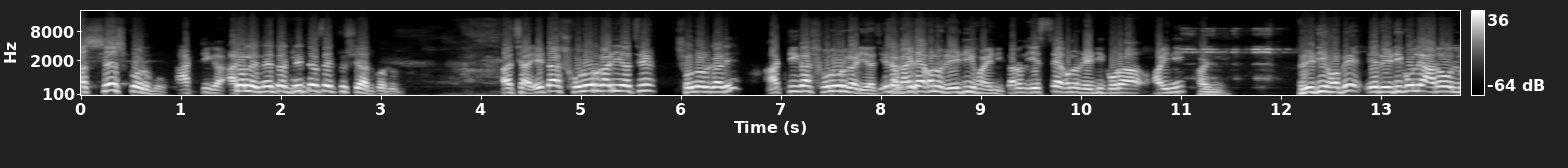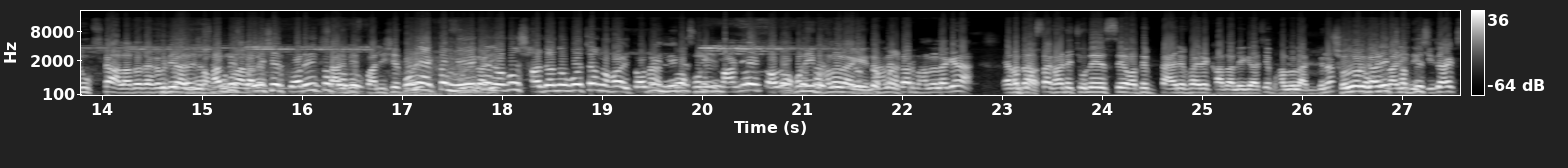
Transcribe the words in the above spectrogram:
আর শেষ করব। আর্টিকা চলেন এটা ডিটেলস একটু শেয়ার করুন। আচ্ছা এটা ষোলোর গাড়ি আছে। ষোলোর গাড়ি? আর্টিকা ষোলোর গাড়ি আছে। এটা গাড়িটা এখনও রেডি হয়নি কারণ এসছে এখনও রেডি করা হয়নি। হয়নি। রেডি হবে। এ রেডি করলে আরও লুকসটা আলাদা দেখাবে। সার্ভিস পলিশের পরেই তো সার্ভিস পলিশের পরে একটা মেয়েকে যখন সাজানো গোছানো হয় তবে হ্যাঁ, লিপস্টিক তখনই- তবে তখনই ভালো লাগে। না হলে তো আর ভালো লাগে না। এখন আচ্ছা। রাস্তাঘাটে চলে এসছে অতএব টায়ারে ফায়ারে কাদা লেগে আছে ভালো লাগবে না। ষোলোর গাড়ি ছাব্বিশ ট্যাক্স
